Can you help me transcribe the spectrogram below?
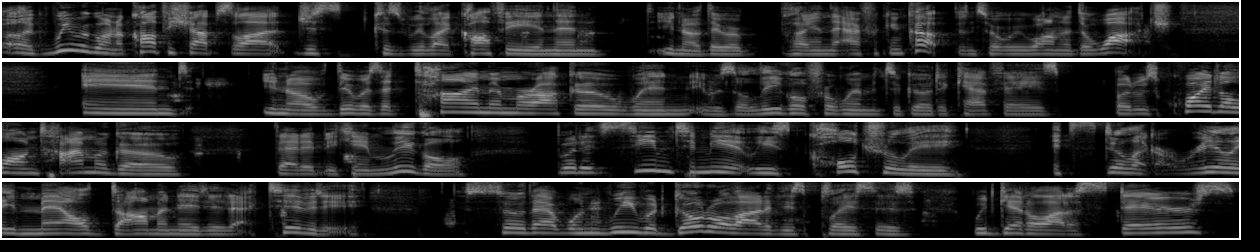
like we were going to coffee shops a lot just because we like coffee. And then, you know, they were playing the African Cup. And so we wanted to watch. And, you know, there was a time in Morocco when it was illegal for women to go to cafes, but it was quite a long time ago that it became legal. But it seemed to me, at least culturally, it's still like a really male dominated activity so that when we would go to a lot of these places, we'd get a lot of stares,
